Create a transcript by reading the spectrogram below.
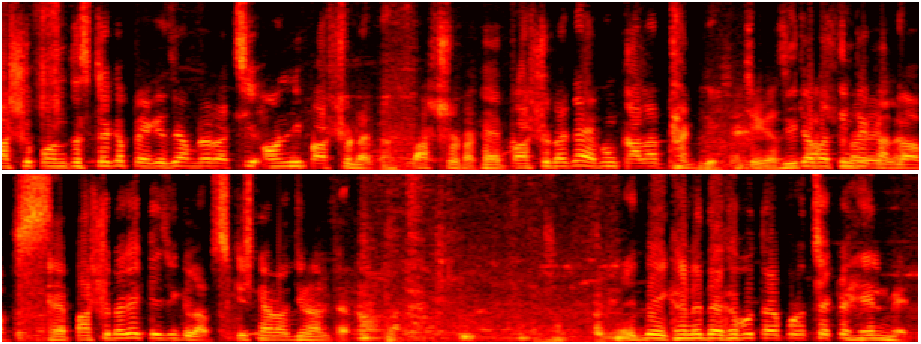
পাঁচশো পঞ্চাশ টাকা প্যাকেজে আমরা রাখছি অনলি পাঁচশো টাকা। পাঁচশো টাকা। হ্যাঁ পাঁচশো টাকা এবং কালার থাকবে। ঠিক আছে, দুইটা বা 500 তিনটা কালার। হ্যাঁ পাঁচশো টাকা কেজি গ্লাভস কৃষ্ণার অরিজিনালটা এবার এখানে দেখাবো তারপর হচ্ছে একটা হেলমেট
